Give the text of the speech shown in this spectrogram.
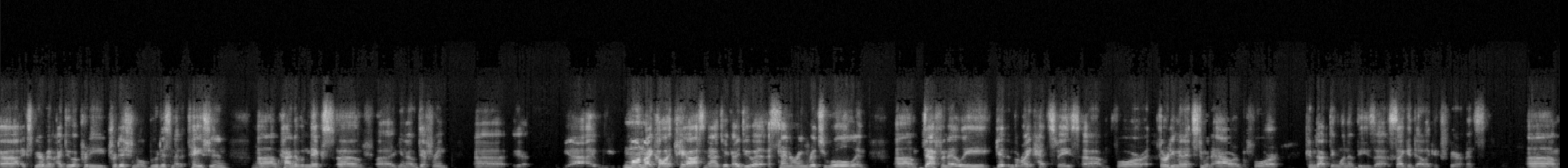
uh, experiment, I do a pretty traditional Buddhist meditation. Um, kind of a mix of uh, you know different. Uh, yeah, yeah, one might call it chaos magic. I do a, a centering ritual and um, definitely get in the right headspace um, for 30 minutes to an hour before conducting one of these uh, psychedelic experiments. Um,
